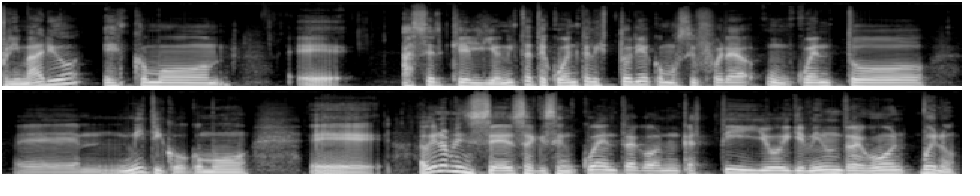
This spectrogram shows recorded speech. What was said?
primario es como eh, hacer que el guionista te cuente la historia como si fuera un cuento eh, mítico, como había una princesa que se encuentra con un castillo y que viene un dragón. Bueno,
